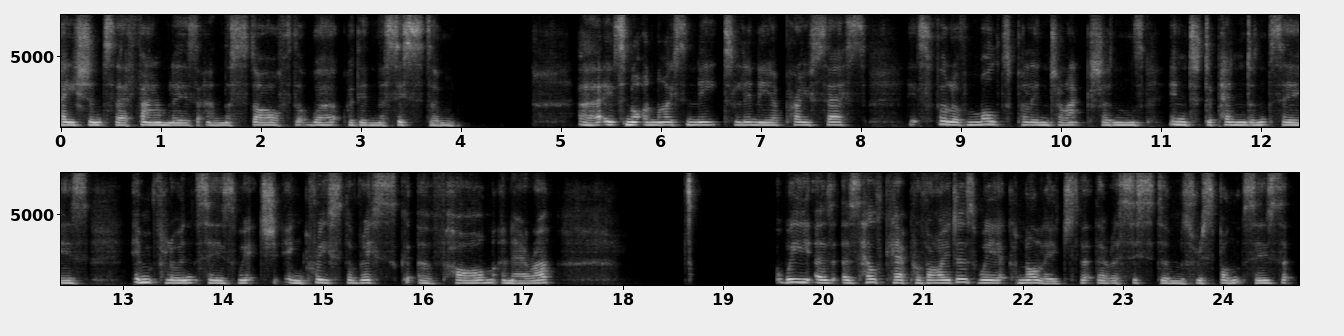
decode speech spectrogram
patients, their families and the staff that work within the system. Uh, it's not a nice, neat, linear process. It's full of multiple interactions, interdependencies, influences which increase the risk of harm and error we as, as healthcare providers, we acknowledge that there are systems responses that,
